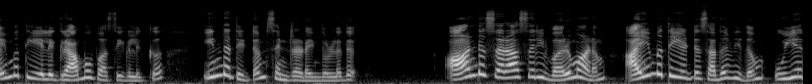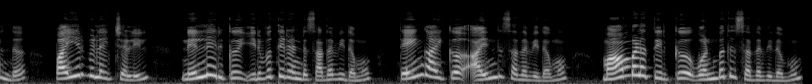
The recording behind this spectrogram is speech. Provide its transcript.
ஐம்பத்தி ஏழு கிராமவாசிகளுக்கு இந்த திட்டம் சென்றடைந்துள்ளது. ஆண்டு சராசரி வருமானம் ஐம்பத்தி எட்டு சதவீதம் உயர்ந்து பயிர் விளைச்சலில் நெல்லிற்கு இருபத்தி ரெண்டு சதவீதமும் தேங்காய்க்கு ஐந்து சதவீதமும் மாம்பழத்திற்கு ஒன்பது சதவீதமும்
